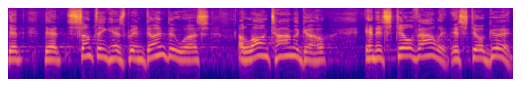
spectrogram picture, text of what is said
that, that something has been done to us a long time ago, and it's still valid, it's still good.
